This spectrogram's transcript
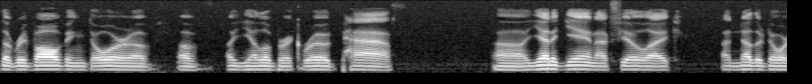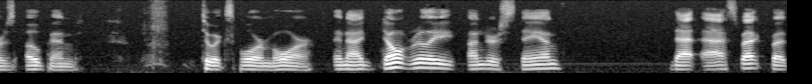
the revolving door of, of a yellow brick road path uh, yet again, I feel like another door is opened to explore more. And I don't really understand that aspect, but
